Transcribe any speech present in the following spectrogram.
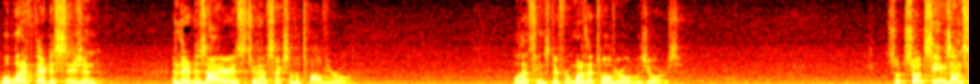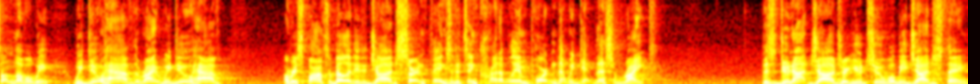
Well, what if their decision and their desire is to have sex with a 12 year old. Well, that seems different. What if that 12 year old was yours? So, so it seems on some level we, we do have the right, we do have a responsibility to judge certain things, and it's incredibly important that we get this right. This do not judge or you too will be judged thing.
